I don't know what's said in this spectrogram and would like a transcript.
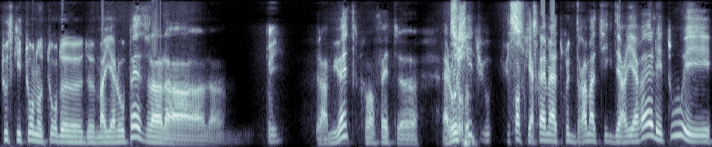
tout ce qui tourne autour de, de Maya Lopez, là, la, la, Oui. la muette, quoi, en fait, euh, elle aussi, tu, tu sens qu'il y a quand même un truc dramatique derrière elle et tout, et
